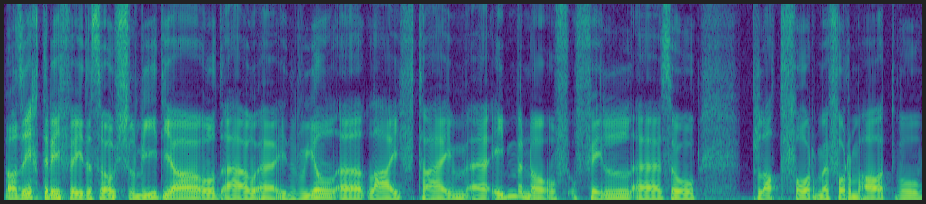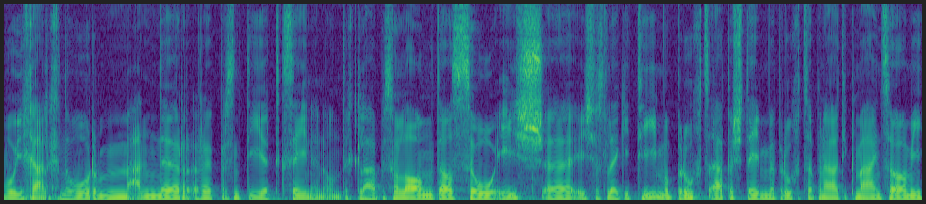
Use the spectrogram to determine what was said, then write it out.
Also ich treffe in den Social Media oder auch äh, in Real äh, Lifetime äh, immer noch auf, auf viel so Plattformen, Format, wo, wo ich eigentlich nur Männer repräsentiert gesehen Und ich glaube, solange das so ist, äh, ist es legitim und braucht es eben Stimmen, braucht es eben auch die gemeinsame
